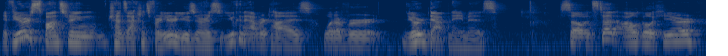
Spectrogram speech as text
If you're sponsoring transactions for your users, you can advertise whatever your dApp name is. So instead, I'll go here,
